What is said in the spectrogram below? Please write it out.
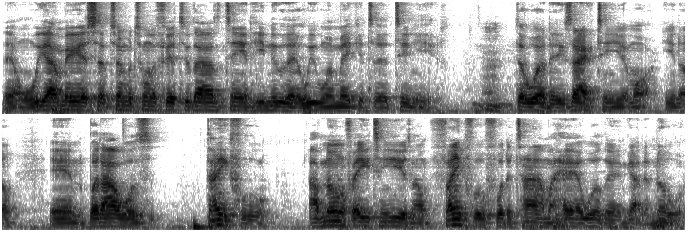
Then when we got married September 25th, 2010, he knew that we wouldn't make it to 10 years. Mm. The well, the exact 10 year mark, you know. And but I was thankful. I've known her for 18 years. I'm thankful for the time I had with her and got to know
